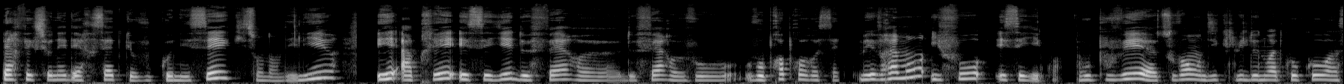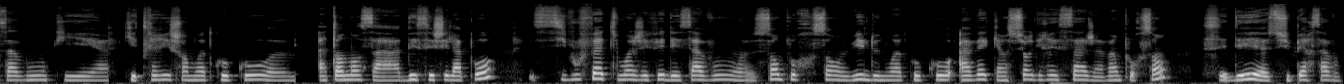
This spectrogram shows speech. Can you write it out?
perfectionner des recettes que vous connaissez, qui sont dans des livres, et après essayer de faire euh, de faire vos, vos propres recettes. Mais vraiment, il faut essayer quoi. Vous pouvez euh, souvent on dit que l'huile de noix de coco, un savon qui est euh, qui est très riche en noix de coco a tendance à dessécher la peau. Si vous faites, moi j'ai fait des savons 100% huile de noix de coco avec un surgraissage à 20%, c'est des super savons.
